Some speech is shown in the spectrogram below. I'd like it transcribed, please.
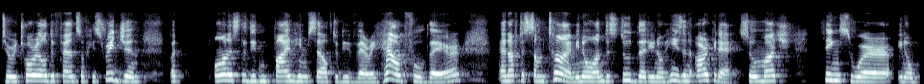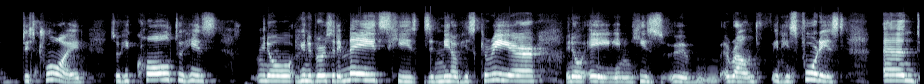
territorial defense of his region, but honestly didn't find himself to be very helpful there. And after some time, you know, understood that, you know, he's an architect, so much things were, you know, destroyed. So he called to his you know university mates he's in mid of his career you know in he's um, around in his 40s and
